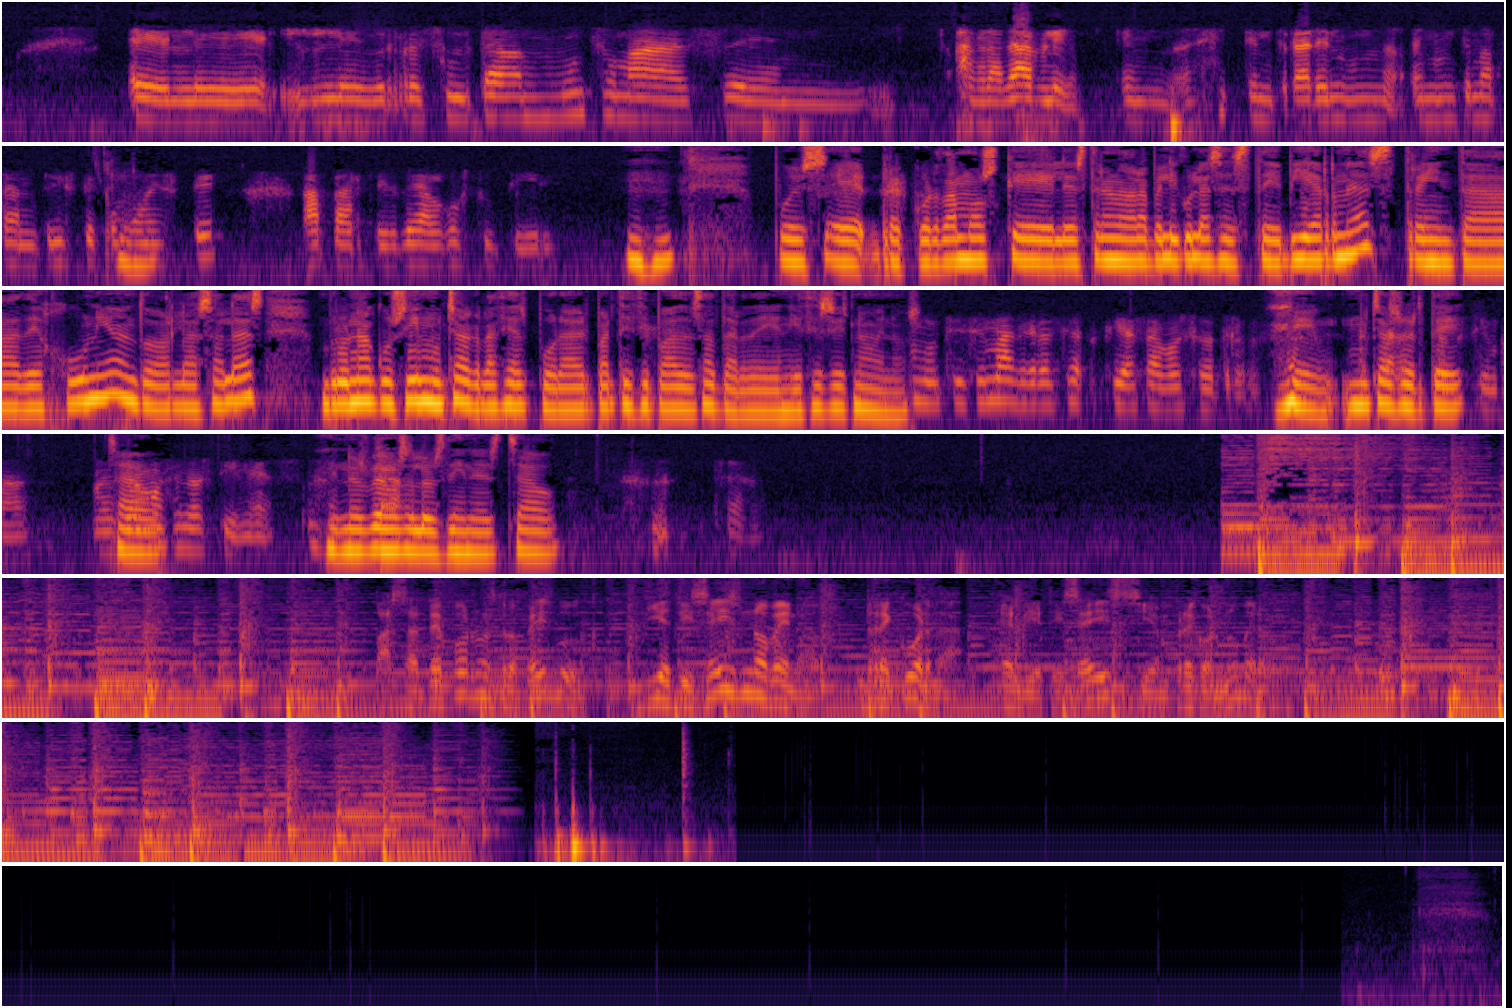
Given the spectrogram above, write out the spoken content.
eh, le, le, resulta mucho más eh, agradable en, entrar en un, en un tema tan triste como sí. este a partir de algo sutil. Uh -huh. Pues eh, recordamos que el estreno de la película es este viernes 30 de junio en todas las salas. Bruna Cusí, muchas gracias por haber participado esta tarde en 16 novenos. Muchísimas gracias a vosotros. Mucha Hasta suerte. Nos Chao. vemos en los cines. Nos vemos en los cines. Chao. Chao. Pásate por nuestro Facebook, 16 novenos. Recuerda, el 16 siempre con número.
